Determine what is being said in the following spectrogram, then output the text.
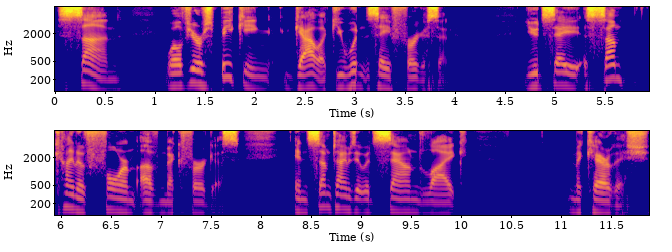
son. Well, if you're speaking Gallic, you wouldn't say Ferguson you'd say some kind of form of McFergus. And sometimes it would sound like McCargish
